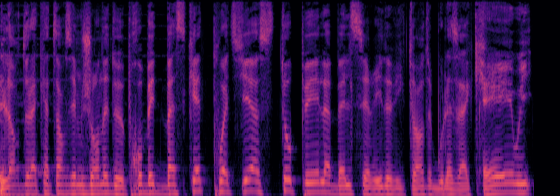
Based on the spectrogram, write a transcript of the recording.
Lors de la 14e journée de Pro B de basket, Poitiers a stoppé la belle série de victoires de Boulazac. Eh oui,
